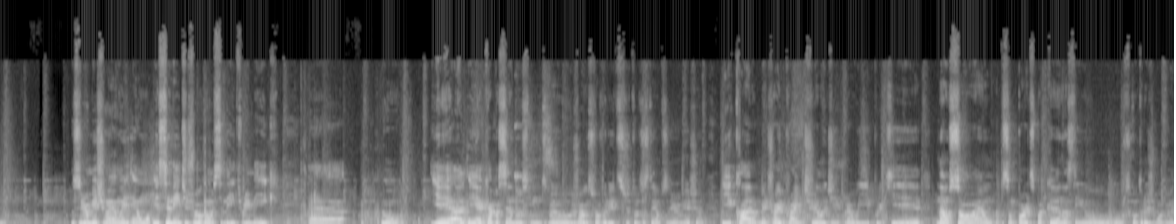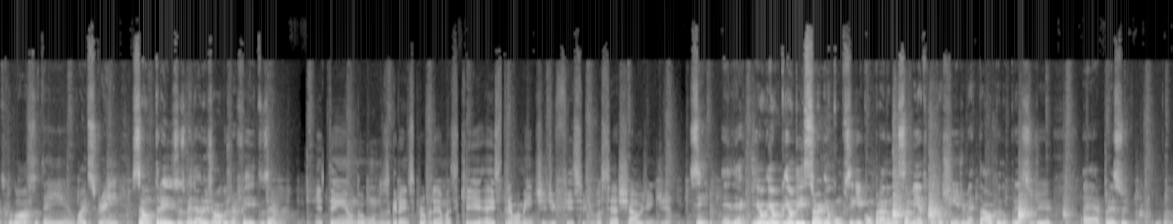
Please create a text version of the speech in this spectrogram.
O Zero Mission é um, é um excelente jogo, é um excelente remake. É, eu, e é, é, acaba sendo um dos meus jogos favoritos de todos os tempos, Zero Mission. E claro, Metroid Prime Trilogy pra Wii, porque não só é um, são ports bacanas, tem o, os controles de movimento que eu gosto, tem widescreen, são três dos melhores jogos já feitos ever. E tem um, um, dos grandes problemas que é extremamente difícil de você achar hoje em dia. Sim, ele é, eu, eu, eu dei sorte, eu consegui comprar no lançamento com caixinha de metal pelo preço de é, preço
